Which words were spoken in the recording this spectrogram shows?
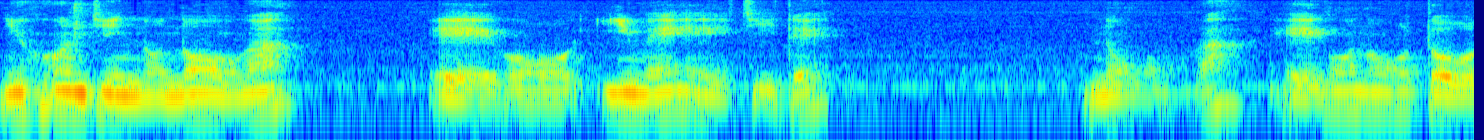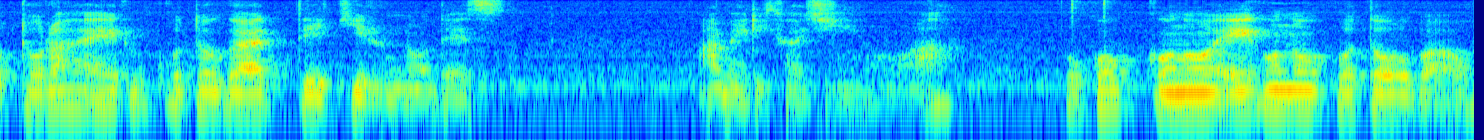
日本人の脳が英語をイメージで脳が英語の音を捉えることができるのです。アメリカ人は母国語の英語の言葉を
